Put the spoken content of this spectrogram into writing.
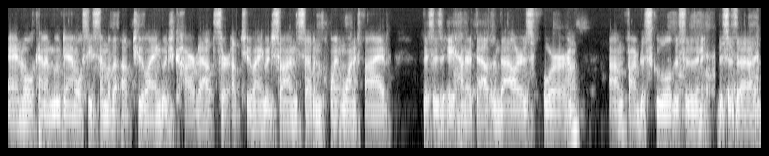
And we'll kind of move down, we'll see some of the up to language carve outs or up to language. So on 7.15, this is $800,000 for um, farm to school. This is an, this is a,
